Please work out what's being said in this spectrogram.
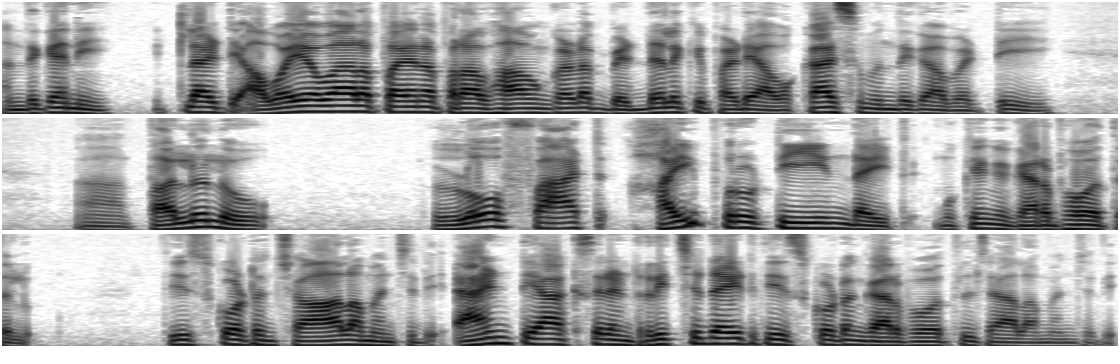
అందుకని ఇట్లాంటి అవయవాల పైన ప్రభావం కూడా బిడ్డలకి పడే అవకాశం ఉంది కాబట్టి తల్లులు లో ఫ్యాట్ హై ప్రోటీన్ డైట్ ముఖ్యంగా గర్భవతులు. తీసుకోవటం చాలా మంచిది. యాంటీ ఆక్సిడెంట్ రిచ్ డైట్ తీసుకోవడం గర్భవతులు చాలా మంచిది.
